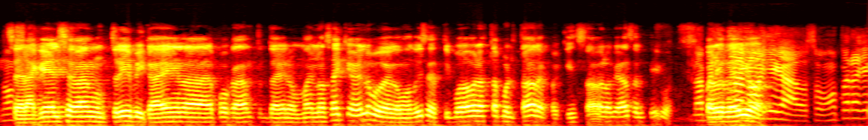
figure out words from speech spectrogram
No ¿Será sé. que él se va en un trip y cae en la época antes de Iron Man? No sé, hay que verlo porque, como tú dices, el tipo de ahora hasta portales, pues quién sabe lo que hace el tipo. La Pero te película digo- no ha llegado. so, vamos a esperar a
